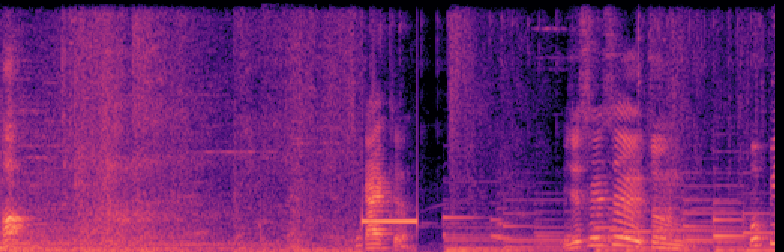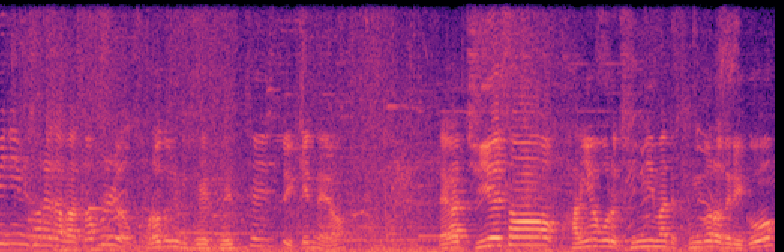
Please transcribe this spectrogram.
아! 깔끔. 이제 슬슬 좀 뽀삐님 선에다가 W 걸어두는 게 되게 베스트일 수도 있겠네요. 내가 뒤에서 광역으로 진님한테 궁 걸어드리고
